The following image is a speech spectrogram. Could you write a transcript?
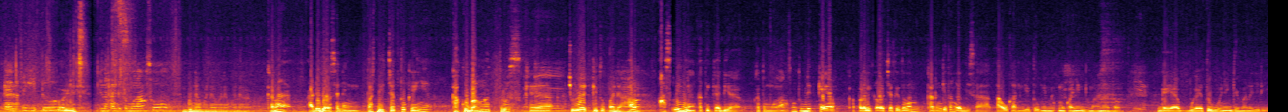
gak enaknya gitu Oh iya. enakan ketemu langsung Bener bener bener bener. Karena ada dosen yang pas di chat tuh kayaknya kaku banget terus kayak cuek gitu padahal aslinya ketika dia ketemu langsung tuh dia care. Apalagi kalau chat itu kan kadang kita nggak bisa tahu kan gitu mimik mukanya gimana atau iya. gaya gaya tubuhnya gimana. Jadi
